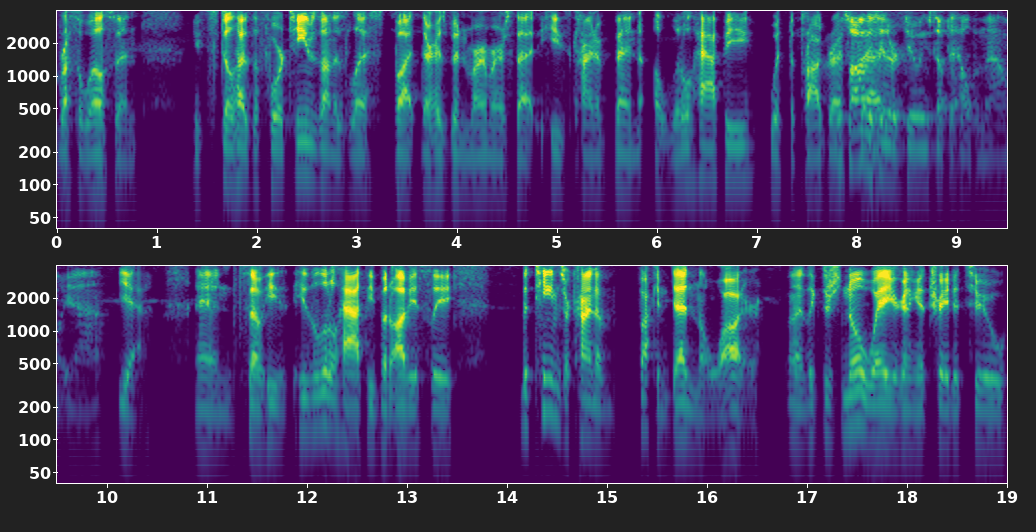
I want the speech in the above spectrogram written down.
Russell Wilson, he still has the four teams on his list, but there has been murmurs that he's kind of been a little happy with the progress. It's obviously that- they're doing stuff to help him out. Yeah, yeah, and so he's he's a little happy, but obviously the teams are kind of fucking dead in the water. Uh, like, there's no way you're going to get traded to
